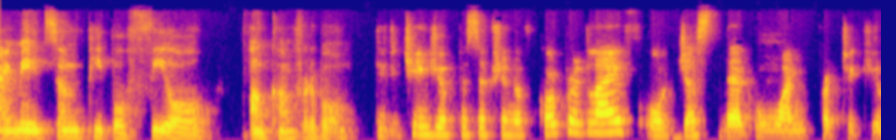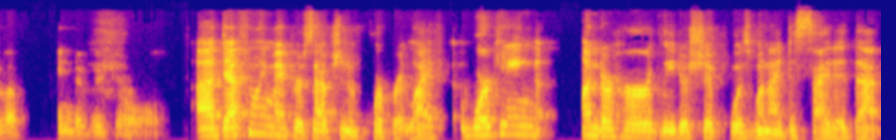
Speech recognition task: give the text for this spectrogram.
I made some people feel uncomfortable. Did it change your perception of corporate life or just that one particular individual? Uh, definitely my perception of corporate life. Working under her leadership was when I decided that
